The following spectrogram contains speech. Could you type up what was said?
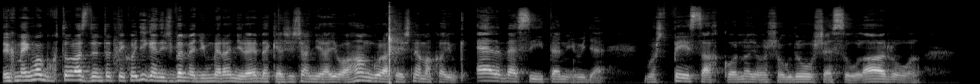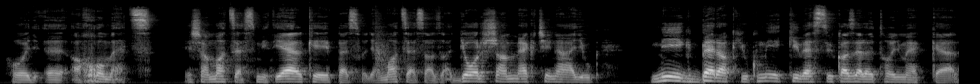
ők meg maguktól azt döntötték, hogy igenis bemegyünk, mert annyira érdekes és annyira jó a hangulat, és nem akarjuk elveszíteni, ugye. Most Pészakkor nagyon sok dróse szól arról, hogy a homec, és a macesz mit jelképez, hogy a macesz az a gyorsan megcsináljuk, még berakjuk, még kivesszük azelőtt, hogy meg kell.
